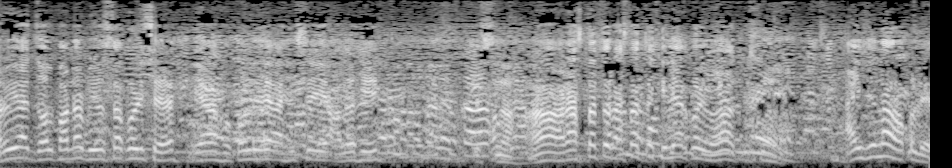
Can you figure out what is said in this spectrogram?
আৰু ইয়াত জলপানৰ ব্যৱস্থা কৰিছে। এয়া সকলোৱে আহিছে আলহী। কৃষ্ণ। ৰাস্তাটো ৰাস্তাটো ক্লিয়াৰ কৰিব কৃষ্ণ। আহিছে ন সকলোৱে।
